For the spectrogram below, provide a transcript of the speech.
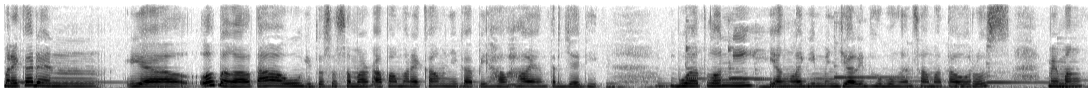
Mereka dan ya lo bakal tahu gitu sesmart apa mereka menyikapi hal-hal yang terjadi. Buat lo nih yang lagi menjalin hubungan sama Taurus, memang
